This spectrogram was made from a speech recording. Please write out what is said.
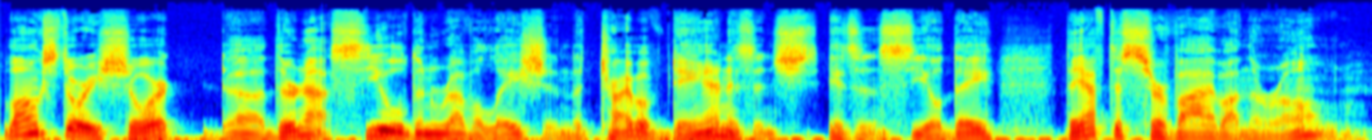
Long story short, uh, they're not sealed in Revelation. The tribe of Dan isn't isn't sealed. They they have to survive on their own.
